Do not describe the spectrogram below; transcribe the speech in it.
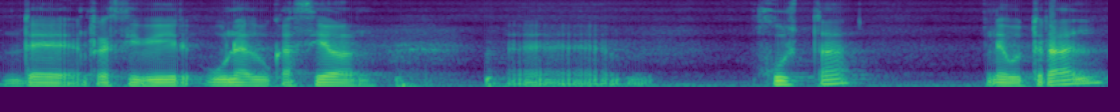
de recibir una educación eh, justa, neutral,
